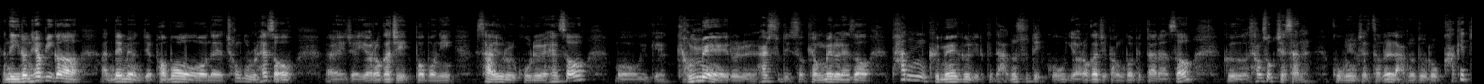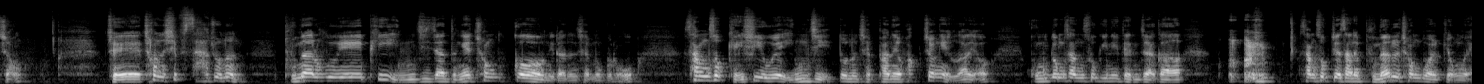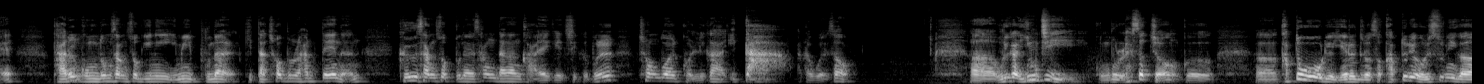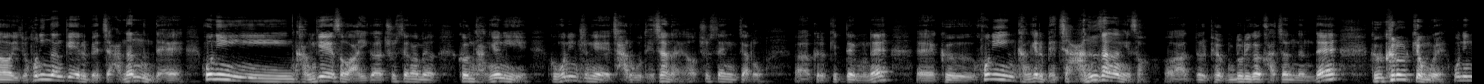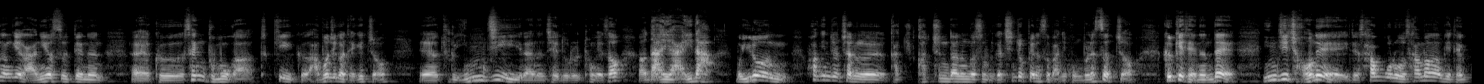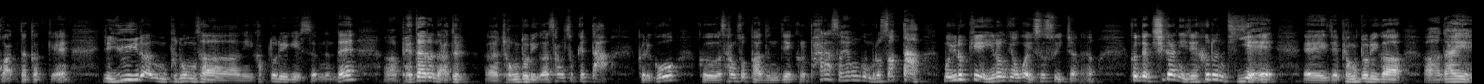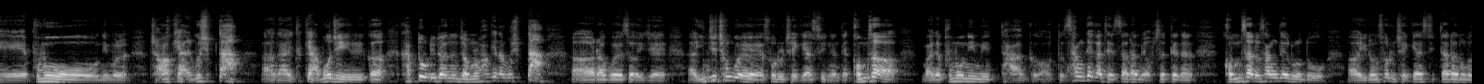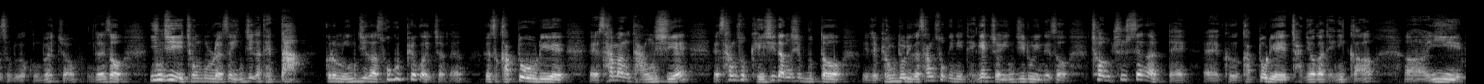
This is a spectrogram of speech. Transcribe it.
근데 이런 협의가 안 되면 이제 법원에 청구를 해서 어, 이제 여러 가지 법원이 사유를 고려해서 뭐 이게 경매를 할 수도 있어. 경매를 해서 판 금액을 이렇게 나눌 수도 있고 여러 가지 방법에 따라서 그 상속 재산을 공유 재산을 나누도록 하겠죠. 제 1014조는 분할 후에 피인지자 등의 청구권이라는 제목으로 상속 개시 후의 인지 또는 재판의 확정에 의하여 공동상속인이 된 자가 상속 재산의 분할을 청구할 경우에 다른 공동 상속인이 이미 분할, 기타 처분을 한 때에는 그 상속분에 상당한 가액의 지급을 청구할 권리가 있다라고 해서 어, 우리가 인지 공부를 했었죠. 그 어, 갑돌이 예를 들어서 갑돌이 얼순이가 이제 혼인 관계를 맺지 않았는데 혼인 관계에서 아이가 출생하면 그건 당연히 그 혼인 중에 자로 되잖아요. 출생자로. 아, 그렇기 때문에 에, 그 혼인 관계를 맺지 않은 상황에서 어, 아들 병돌이가 가졌는데 그 그럴 경우에 혼인 관계가 아니었을 때는 에, 그 생부모가 특히 그 아버지가 되겠죠. 에, 주로 인지라는 제도를 통해서 어, 나의 아이다. 뭐 이런 확인 절차를 갖춘다는 것을 우리가 친족편에서 많이 공부를 했었죠. 그렇게 되는데 인지 전에 이제 사고로 사망하게 됐고 안타깝게 이제 유일한 부동산이 갑돌이에게 있었는데 어, 배다른 아들 어, 정돌이가 상속했다. 그리고 그 상속 받은 뒤에 그걸 팔아서 현금으로 썼다. 뭐 이렇게 이런 경우가 있을 수 있잖아요. 근데 시간이 이제 흐른 뒤에 에, 이제 병돌이가 아, 나의 부모님을 정확히 알고 싶다. 아, 나의 특히 아버지가 갑돌이라는 점을 확인하고 싶다라고 해서 이제 인지 청구의 소를 제기할 수 있는데 검사 만약 부모님이 다 그 어떤 상대가 될 사람이 없을 때는 검사를 상대로도 아, 이런 소를 제기할 수 있다라는 것을 우리가 공부했죠. 그래서 인지 청구를 해서 인지가 됐다. 그럼 인지가 소급표가 있잖아요. 그래서 갑돌이의 사망 당시에 상속 개시 당시부터 이제 병돌이가 상속인이 되겠죠. 인지로 인해서 처음 출생할 때 그 갑돌이의 자녀가 되니까 어, 이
